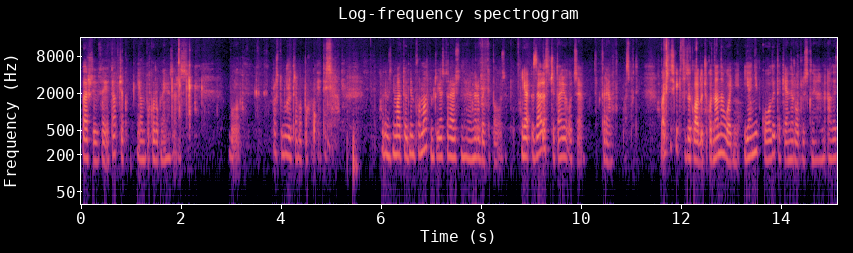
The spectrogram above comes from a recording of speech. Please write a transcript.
Перший цей етапчик, я вам покажу книги зараз. Бо просто дуже треба похвалитися. Будемо знімати одним форматом, то я стараюся не, робити паузи. Я зараз читаю оце крем. Господи. Бачите, скільки тут закладочок одна на одній. Я ніколи таке не роблю з книгами, але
